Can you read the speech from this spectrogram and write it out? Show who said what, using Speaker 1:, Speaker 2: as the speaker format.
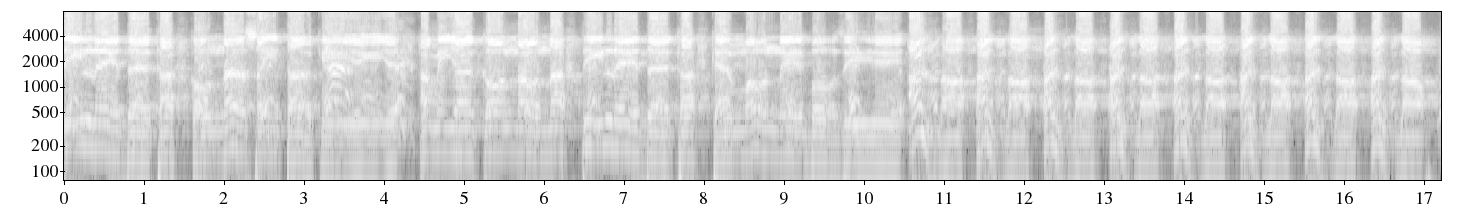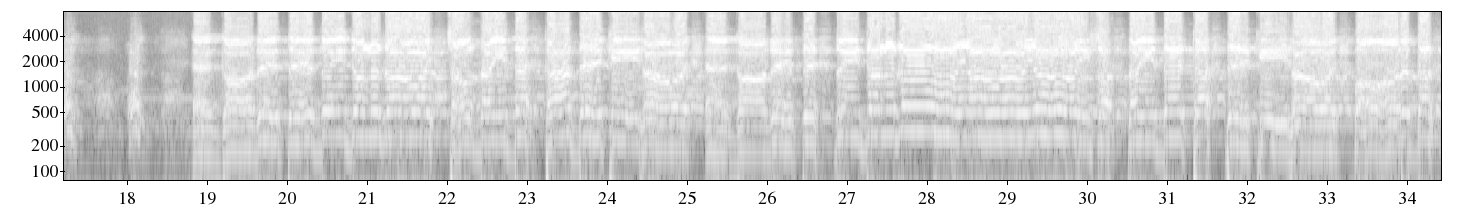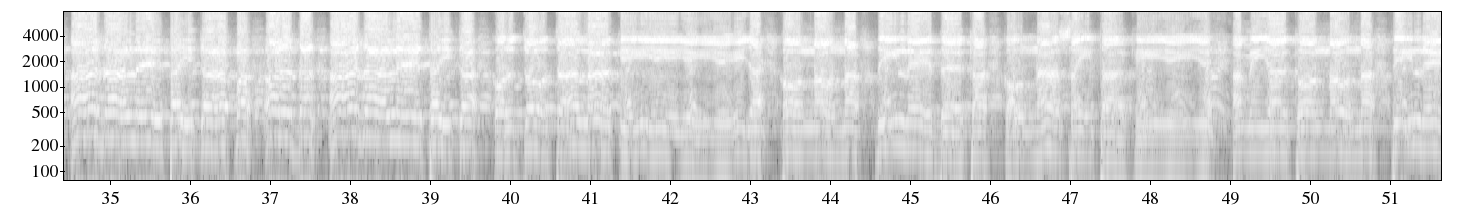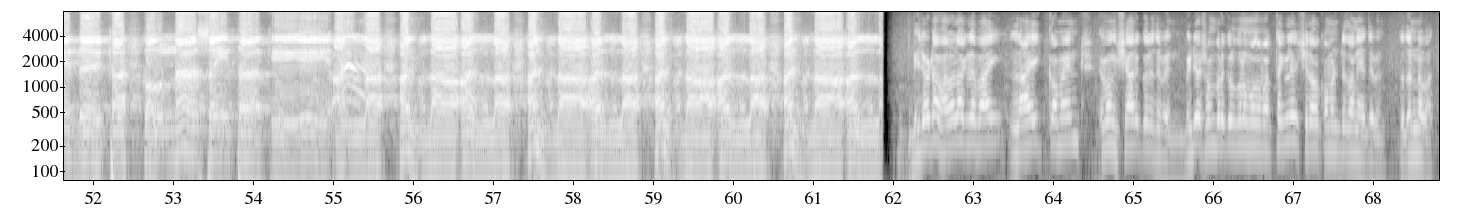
Speaker 1: দিলে দেখা কন্যা সৈতাকে। আমি এখন না দিলে দেখা কেমনে বোঝে? আল্লাহ আল্লাহ আল্লাহ আল্লাহ আল্লাহ আল্লাহ আল্লাহ আল্লাহ। ঘরেতে দুইজন রাওয়াই সদাই দেখা দেখি হাওয়াই ঘরেতে তাই দেখা দেখি হওয়ায় পর্দা আড়াল তাইকা পর্দার আড়ালে তাইকা করছ চালাকি। কোন না দিলে দেখা, কন্যা সাইতাকে। আমি এখন না দিলে দেখা, কন্যা সাইতাকে। আল্লাহ আল্লাহ আল্লাহ আল্লাহ আল্লাহ আল্লাহ আল্লাহ আল্লাহ আল্লাহ।
Speaker 2: ভিডিওটা ভালো লাগলে ভাই লাইক কমেন্ট এবং শেয়ার করে দেবেন। ভিডিও সম্পর্কে কোনো মতামত থাকলে সেটাও কমেন্টে জানিয়ে দেবেন। তো ধন্যবাদ।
